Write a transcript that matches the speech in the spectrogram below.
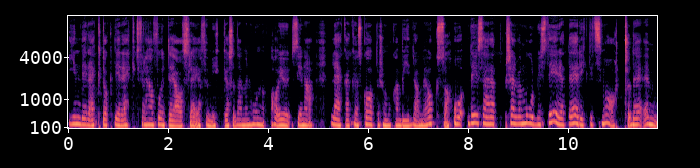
Indirekt och direkt för han får inte avslöja för mycket och sådär. Men hon har ju sina läkarkunskaper som hon kan bidra med också. Och det är så här att själva mordmysteriet det är riktigt smart. Och det är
